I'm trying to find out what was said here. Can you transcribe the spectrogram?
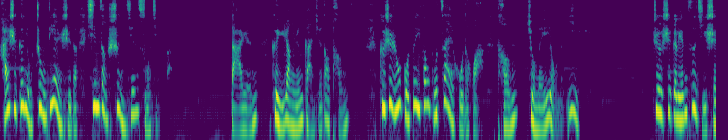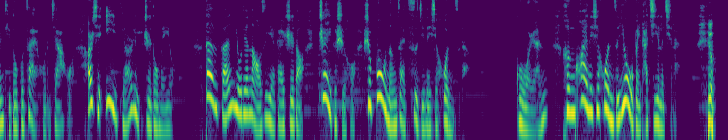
还是跟有中电似的，心脏瞬间缩紧了。打人可以让人感觉到疼，可是如果对方不在乎的话，疼就没有了意义。这是个连自己身体都不在乎的家伙，而且一点理智都没有。但凡有点脑子，也该知道这个时候是不能再刺激那些混子的。果然，很快那些混子又被他激了起来。哟，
